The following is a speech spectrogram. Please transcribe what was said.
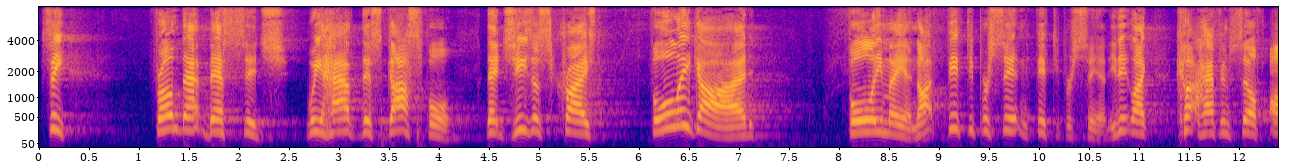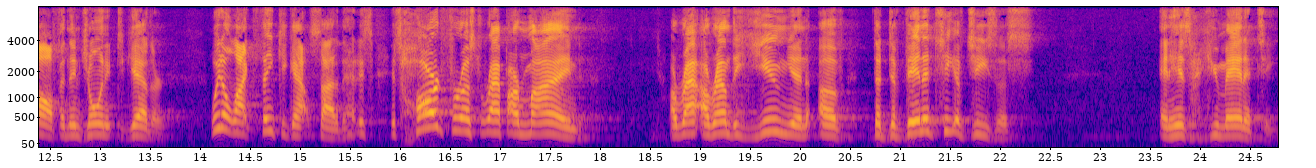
See, from that message, we have this gospel that Jesus Christ, fully God, fully man, not 50% and 50%. He didn't like cut half himself off and then join it together. We don't like thinking outside of that. It's, it's hard for us to wrap our mind around, around the union of the divinity of Jesus and his humanity.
